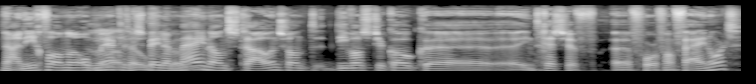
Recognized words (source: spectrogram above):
Nou, in ieder geval een opmerkelijke speler. Mijnans trouwens. Want die was natuurlijk ook interesse voor van Feyenoord.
